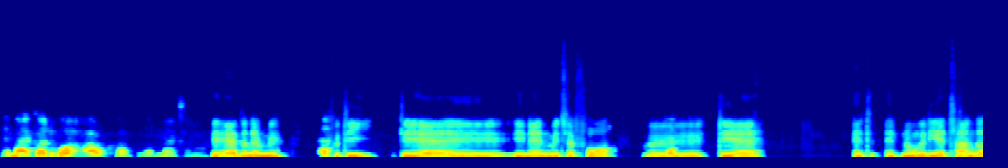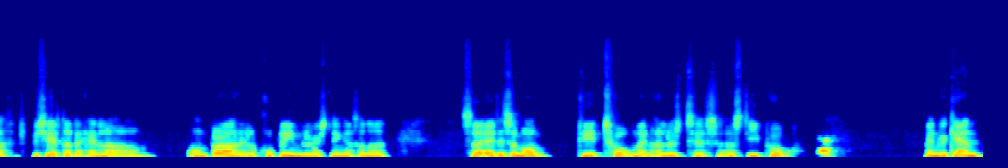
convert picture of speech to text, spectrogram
Det er et meget godt ord, afkoblet opmærksomhed. Det er det nemlig, Ja. fordi det er øh, en anden metafor. Øh, Det er, at, at nogle af de her tanker, specielt når det handler om, om børn eller problemløsning og sådan noget, så er det som om, det er et tog, man har lyst til at, at stige på. Ja. Man vil gerne,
